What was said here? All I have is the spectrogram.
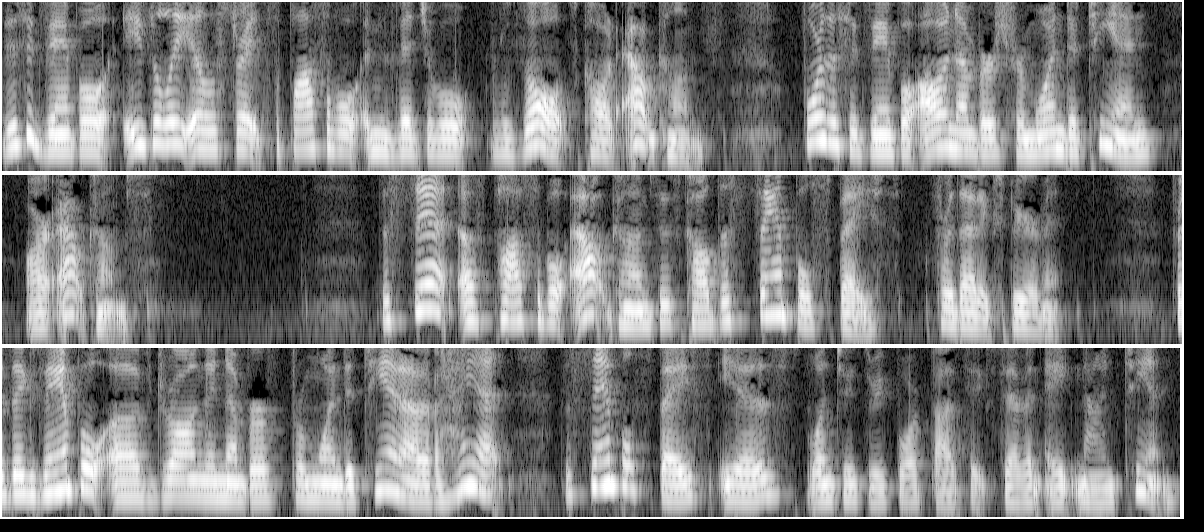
This example easily illustrates the possible individual results called outcomes. For this example, all numbers from 1 to 10 are outcomes. The set of possible outcomes is called the sample space for that experiment. For the example of drawing a number from 1 to 10 out of a hat, the sample space is 1, 2, 3, 4, 5, 6, 7, 8, 9, 10.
